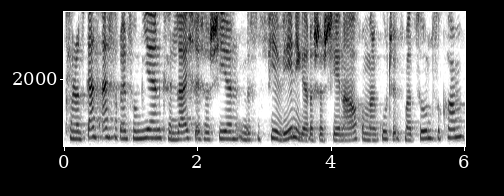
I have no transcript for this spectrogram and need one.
können uns ganz einfach informieren, können leicht recherchieren, müssen viel weniger recherchieren auch, um an gute Informationen zu kommen.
